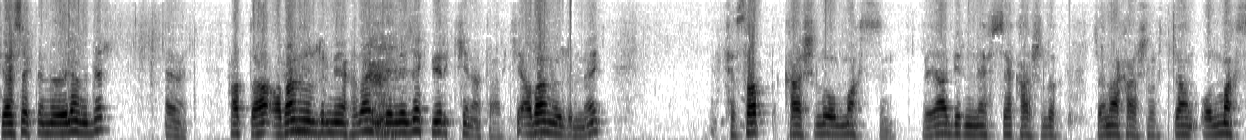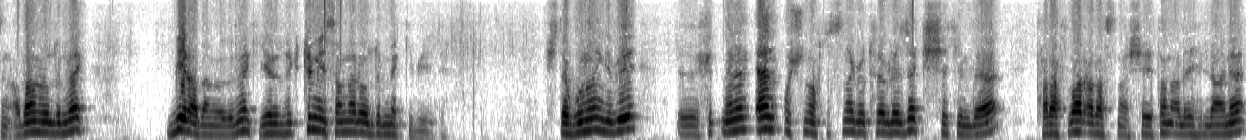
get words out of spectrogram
Gerçekten öyle midir? Evet. Hatta adam öldürmeye kadar gidebilecek bir kin atar. Ki adam öldürmek fesat karşılığı olmaksızın veya bir nefse karşılık, cana karşılık can olmaksızın adam öldürmek bir adam öldürmek yerindeki tüm insanları öldürmek gibiydi. İşte bunun gibi e, fitnenin en uç noktasına götürebilecek şekilde taraflar arasında şeytan aleyhillâne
